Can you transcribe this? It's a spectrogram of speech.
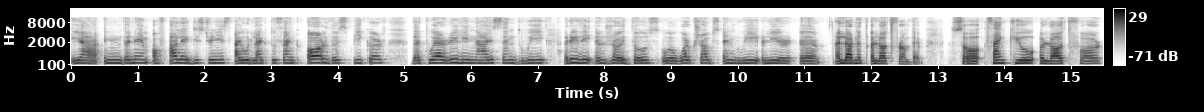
yeah, in the name of Ladies Tunis, I would like to thank all the speakers that were really nice and we really enjoyed those uh, workshops and we really uh, learned a lot from them. So thank you a lot for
